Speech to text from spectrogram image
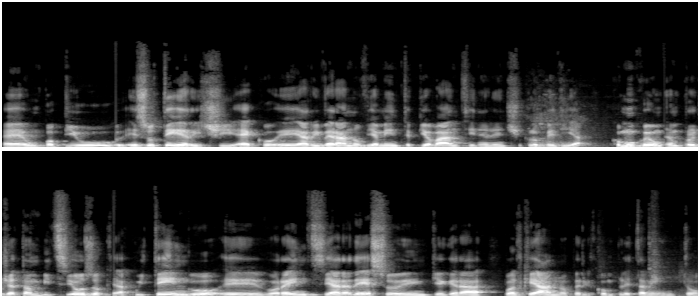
eh, un po' più esoterici, ecco, e arriveranno ovviamente più avanti nell'enciclopedia. Comunque è un, è un progetto ambizioso a cui tengo e vorrei iniziare adesso e impiegherà qualche anno per il completamento.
